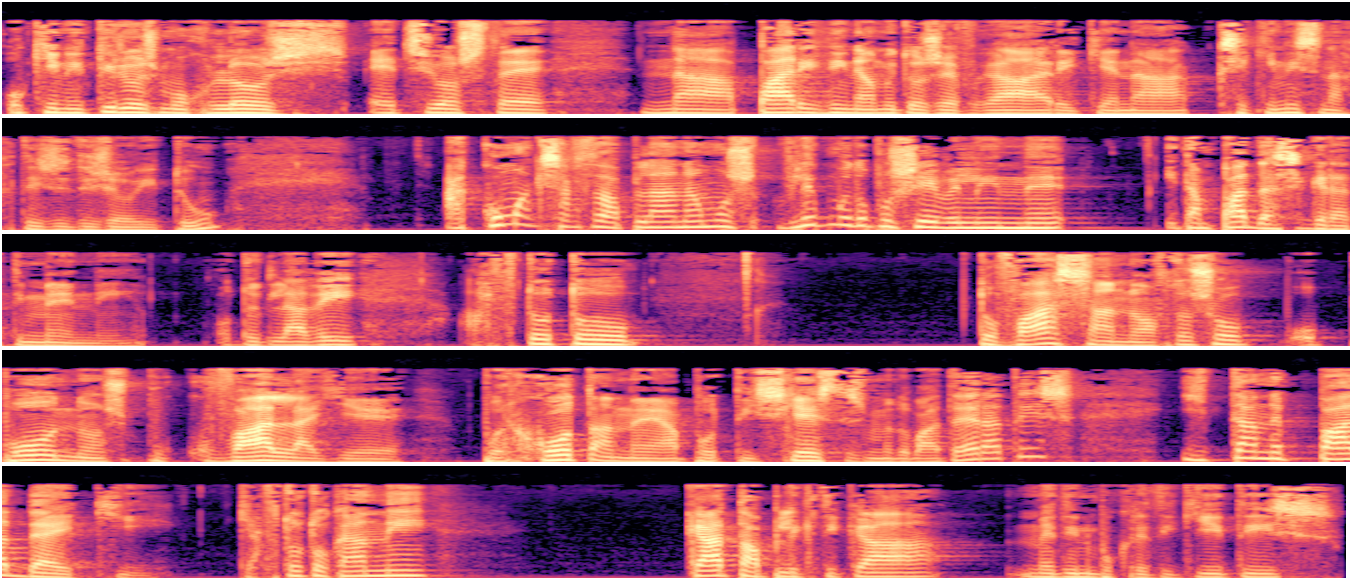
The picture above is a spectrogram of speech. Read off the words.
ο κινητήριος μοχλός έτσι ώστε να πάρει δύναμη το ζευγάρι και να ξεκινήσει να χτίζει τη ζωή του. Ακόμα και σε αυτά τα πλάνα όμως βλέπουμε το πως η Εύελιν ήταν πάντα συγκρατημένη. Ότι δηλαδή αυτό το, το βάσανο, αυτός ο, ο πόνος που κουβάλαγε, που ερχόταν από τη σχέση της με τον πατέρα της, ήταν πάντα εκεί. Και αυτό το κάνει καταπληκτικά με την υποκριτική της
